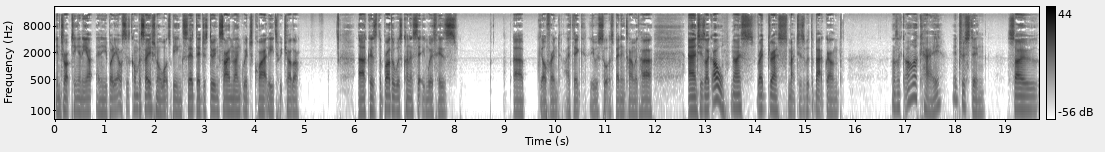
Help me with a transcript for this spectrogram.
interrupting any anybody else's conversation or what's being said. They're just doing sign language quietly to each other. Because uh, the brother was kind of sitting with his uh, girlfriend, I think. He was sort of spending time with her. And she's like, oh, nice red dress matches with the background. I was like, oh, okay, interesting. So,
